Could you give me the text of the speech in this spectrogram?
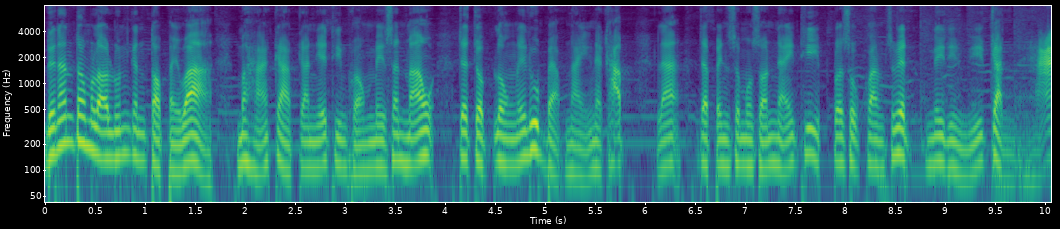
ดังนั้นต้องมารอลุ้นกันต่อไปว่า มหากาบการย้ายทีมของเมสันเมาส์จะจบลงในรูปแบบไหนนะครับ และจะเป็นสโมสรไหนที่ประสบความสำเร็จในดีลนี้กันนะฮะ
